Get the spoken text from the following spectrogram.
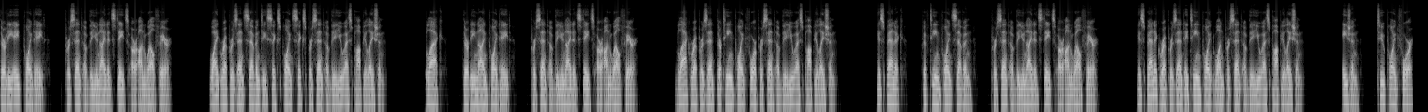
38.8% of the United States are on welfare. White represents 76.6% of the US population. Black, 39.8% of the United States are on welfare. Black represent 13.4% of the US population. Hispanic, 15.7% of the United States are on welfare. Hispanic represent 18.1% of the US population. Asian, 2.4%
